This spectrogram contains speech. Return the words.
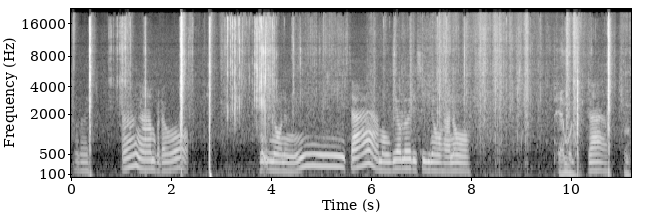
เอาเลยอ่างามกระโดดนี่อีกหนอหนึ่งนี่จ้ามองเดียวเลยดิสี่หนอหาหนอ แถมบน จ้าอืม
